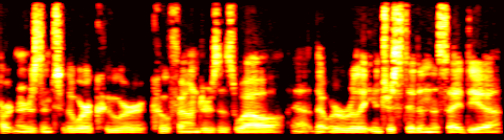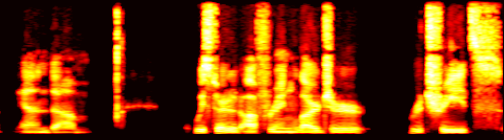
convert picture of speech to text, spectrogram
partners into the work who were co-founders as well uh, that were really interested in this idea. And um, we started offering larger retreats.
